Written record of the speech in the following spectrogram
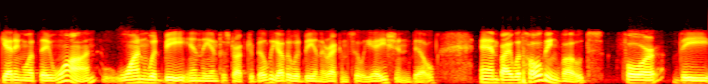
getting what they want. One would be in the infrastructure bill, the other would be in the reconciliation bill. And by withholding votes for the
